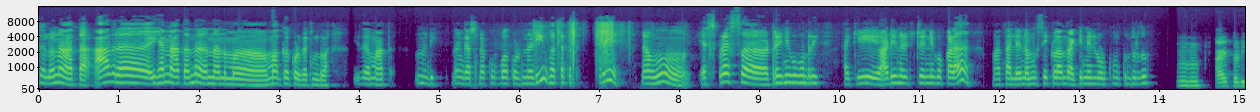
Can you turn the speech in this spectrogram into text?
ಚಲೋನ ಆತ. ಆದ್ರೆ ಹೆಣ್ಣು ಆತಂದ್ರೆ ನನ್ನ ಮಗ್ಗ ಕೊಡ್ಬೇಕು ನೋಡುವ. ಇದು ಮಾತು ನಡಿ, ನಂಗೆ ಅರ್ಶನ ಕುಂಕುಮ ಕೊಡು, ನಡಿ ಹೊತ್ತಕತ್ತೆ ರೀ, ನಾವು ಎಕ್ಸ್ಪ್ರೆಸ್ ಟ್ರೈನಿಗೆ ಹೋಗೋಣ್ರಿ. ಆಕಿ ನಡಿ ಟ್ರೈನಿಗೆ ಹೋಗ್ಕಳ ಮತ್ತು ಅಲ್ಲೇ ನಮಗೆ ಸಿಕ್ಕಲ್ಲ ಅಂದ್ರೆ ಆಕಿನಲ್ಲಿ ನೋಡ್ಕೊಂಡು ಕುಂದ್ರದು. ಹ್ಞೂ ಆಯ್ತು ತಡಿ.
